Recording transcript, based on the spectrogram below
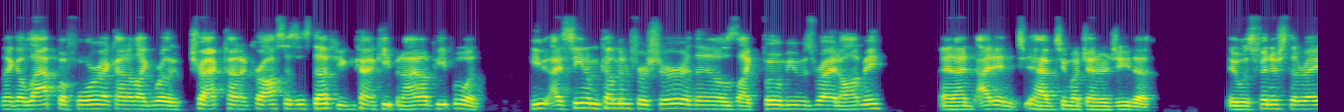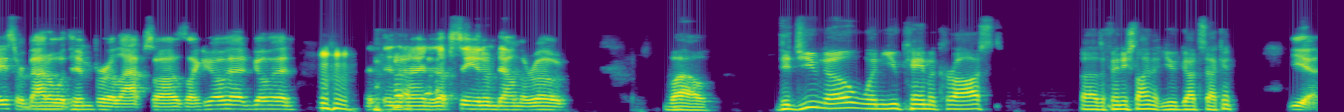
like a lap before. I kind of like where the track kind of crosses and stuff. You can kind of keep an eye on people, and he, I seen him coming for sure. And then it was like boom, he was right on me, and I, I didn't have too much energy to. It was finish the race or battle with him for a lap. So I was like, go ahead, go ahead. And then I ended up seeing him down the road. Wow. Did you know when you came across uh, the finish line that you had got second? Yeah.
